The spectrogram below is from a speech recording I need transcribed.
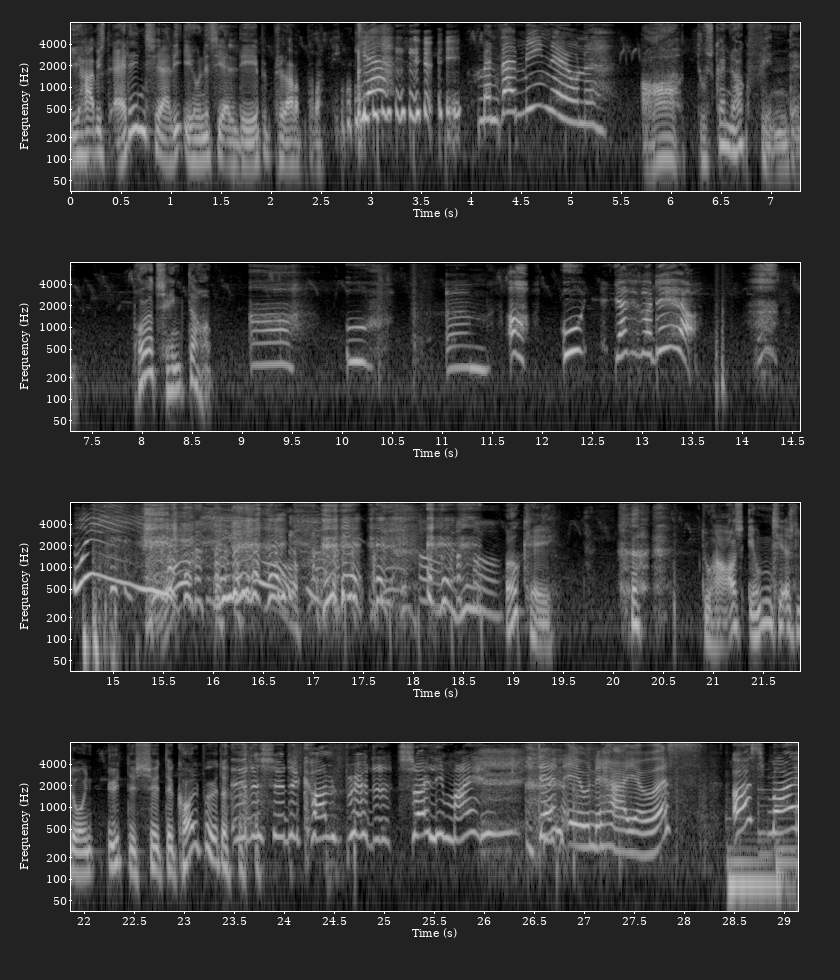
Vi har vist alle en særlig evne til at læbe. Ja, men hvad er min evne? Åh, du skal nok finde den. Prøv at tænke dig om. Åh, uh, øhm, åh, uh, jeg kan gøre det her. Okay. Du har også evnen til at slå en ytte, søtte koldbøtte. Øtte, søtte, kold bøtte. Så er lige mig. den evne har jeg også. Også mig.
